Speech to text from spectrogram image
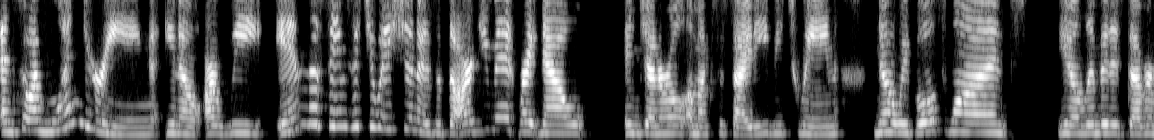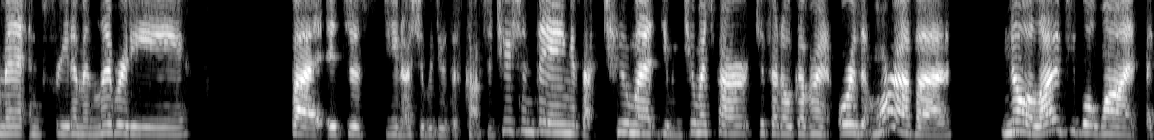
and so i'm wondering you know are we in the same situation? Is it the argument right now in general among society between no we both want you know limited government and freedom and liberty but it just you know should we do this constitution thing? Is that too much giving too much power to federal government? Or is it more of a no a lot of people want a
